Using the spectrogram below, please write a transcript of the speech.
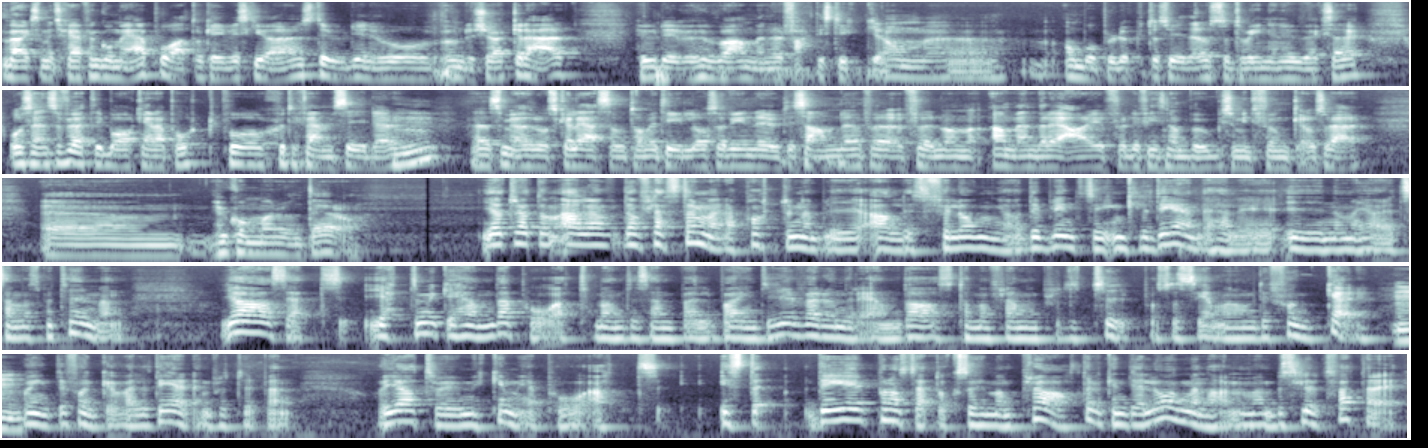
verksamhetschefen går med på att okej, okay, vi ska göra en studie nu och undersöka det här. Hur, det, hur våra användare faktiskt tycker om, eh, om vår produkt och så vidare. Och så tar vi in en UXare. Och sen så får jag tillbaka en rapport på 75 sidor mm. eh, som jag då ska läsa och ta mig till och så rinner det ut i sanden för, för någon användare är arg för det finns någon bugg som inte funkar och sådär. Eh, hur kommer man runt det då? Jag tror att de, alla, de flesta av de här rapporterna blir alldeles för långa och det blir inte så inkluderande heller i när man gör det tillsammans med teamen. Jag har sett jättemycket hända på att man till exempel bara intervjuar under en dag så tar man fram en prototyp och så ser man om det funkar mm. och inte funkar och validerar den prototypen. Och jag tror mycket mer på att det är på något sätt också hur man pratar, vilken dialog man har med man beslutsfattare.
